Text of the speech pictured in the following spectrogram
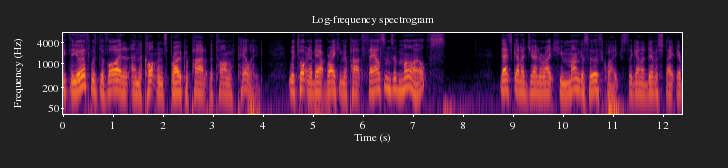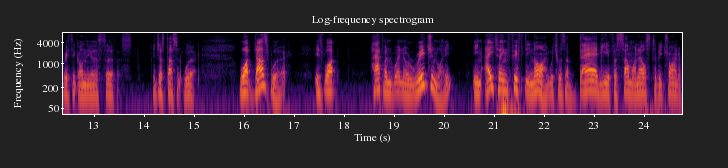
if the earth was divided and the continents broke apart at the time of Peleg, we're talking about breaking apart thousands of miles. That's going to generate humongous earthquakes. They're going to devastate everything on the Earth's surface. It just doesn't work. What does work is what happened when originally in 1859, which was a bad year for someone else to be trying to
